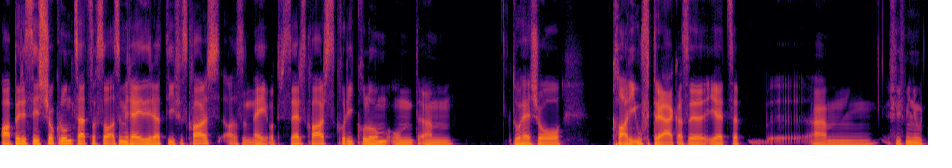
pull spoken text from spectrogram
aber es ist schon grundsätzlich so, also wir haben ein relativ ein klares, also nein, oder sehr klares Curriculum und ähm, du hast schon klare Aufträge. Also jetzt äh, ähm, fünf Minuten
